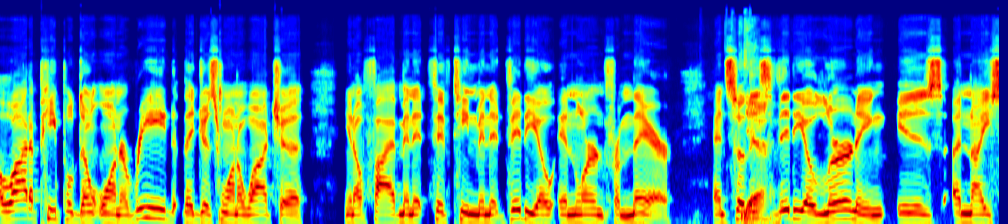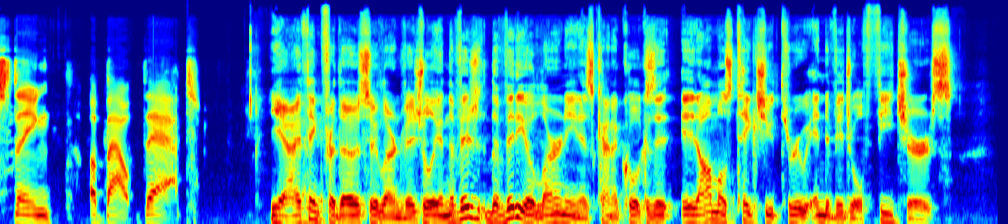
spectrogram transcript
A lot of people don't want to read; they just want to watch a, you know, five minute, fifteen minute video and learn from there. And so, yeah. this video learning is a nice thing about that. Yeah, I think for those who learn visually, and the vis- the video learning is kind of cool because it, it almost takes you through individual features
